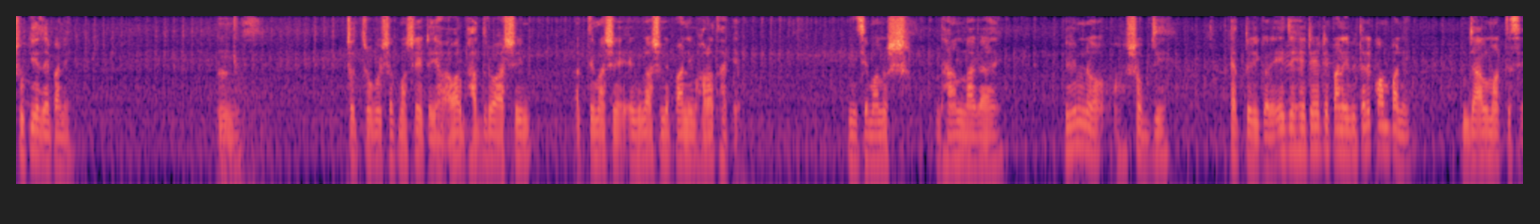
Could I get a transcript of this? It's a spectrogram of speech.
শুকিয়ে যায় পানি। চৈত্র বৈশাখ মাসে এটাই হয়। আবার ভাদ্র, আশ্বিন কার্তিক মাসে এগুলো আসলে পানি ভরা থাকে। নিচে মানুষ ধান লাগায়, বিভিন্ন সবজি ক্ষেত তৈরি করে। এই যে হেঁটে হেঁটে পানির ভিতরে কম পানি, জাল মারতেছে,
